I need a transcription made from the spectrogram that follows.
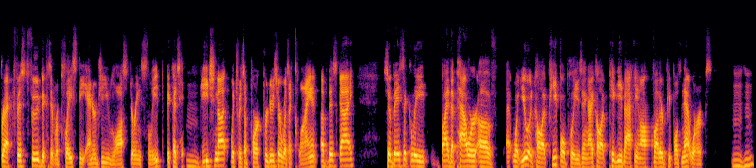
breakfast food because it replaced the energy you lost during sleep because Mm. Beechnut, which was a pork producer, was a client of this guy. So basically, by the power of what you would call it people pleasing, I call it piggybacking off other people's networks Mhm.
